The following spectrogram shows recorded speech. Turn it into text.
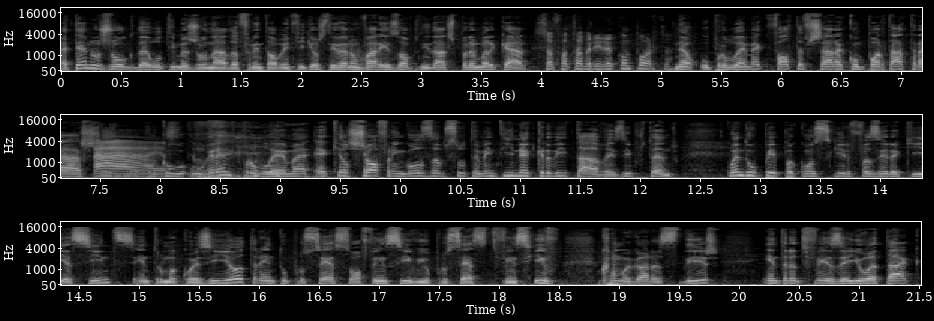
Até no jogo da última jornada frente ao Benfica, eles tiveram várias oportunidades para marcar. Só falta abrir a comporta. Não, o problema é que falta fechar a comporta atrás. Ah, porque o grande problema é que eles sofrem gols absolutamente inacreditáveis. E, portanto, quando o Pepa conseguir fazer aqui a síntese entre uma coisa e outra, entre o processo ofensivo e o processo defensivo, como agora se diz, entre a defesa e o ataque,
